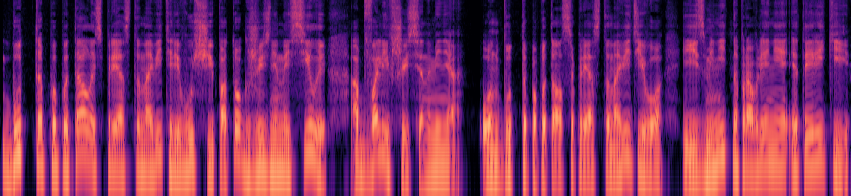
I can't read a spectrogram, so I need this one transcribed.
будто попыталась приостановить ревущий поток жизненной силы, обвалившийся на меня. Он будто попытался приостановить его и изменить направление этой реки,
